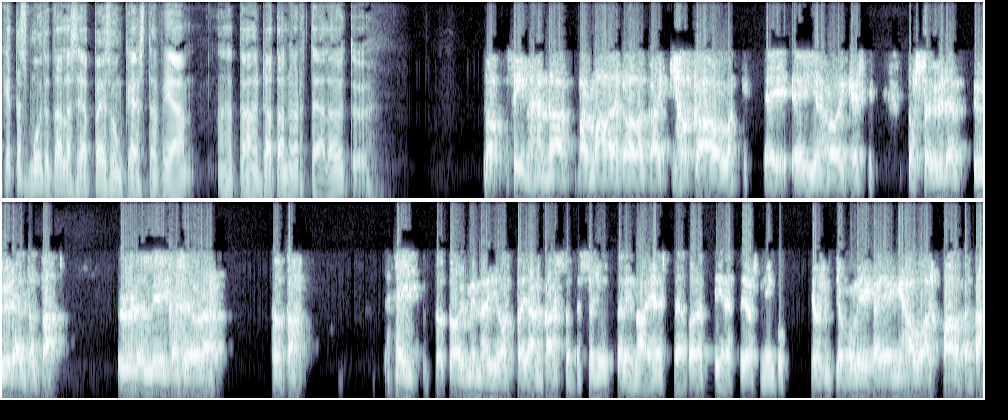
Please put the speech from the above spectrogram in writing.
Ketäs muita tällaisia pesun kestäviä datanörttejä löytyy? No siinähän nämä varmaan aika lailla kaikki alkaa ollakin, ei, ei ihan oikeasti. Tuossa yhden, yhden, tota, yhden liikaseuran tota, hen, to, toiminnanjohtajan kanssa tässä juttelin aiheesta ja todettiin, että jos, niin kuin, jos nyt joku liikajengi haluaisi palkata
